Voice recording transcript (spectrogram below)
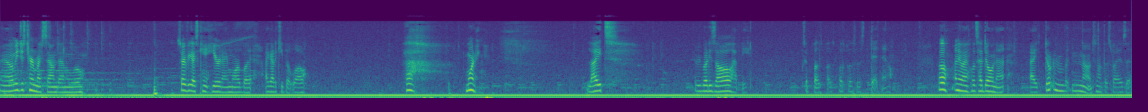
Yeah, let me just turn my sound down a little. Sorry if you guys can't hear it anymore, but I gotta keep it low. Morning. Light. Everybody's all happy. Except Buzz Buzz. Buzz Buzz is dead now. Well, anyway, let's head Onett. I don't remember. No, it's not this way, is it?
